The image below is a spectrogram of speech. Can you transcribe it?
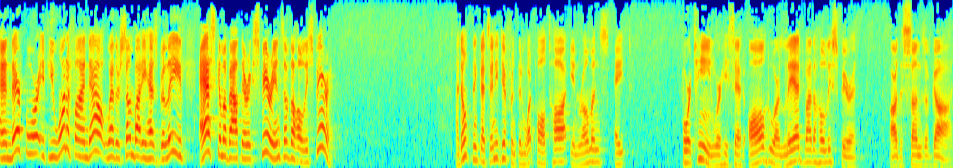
And therefore, if you want to find out whether somebody has believed, ask them about their experience of the Holy Spirit. I don't think that's any different than what Paul taught in Romans 8 14, where he said, All who are led by the Holy Spirit are the sons of God.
